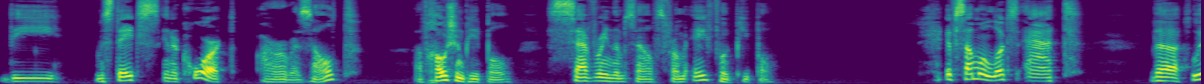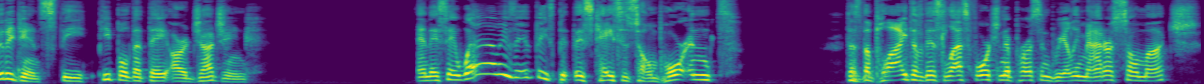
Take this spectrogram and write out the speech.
the mistakes in a court are a result of Choshen people severing themselves from Ephod people. If someone looks at the litigants, the people that they are judging, and they say, well, is it, this, this case is so important. Does the plight of this less fortunate person really matter so much?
